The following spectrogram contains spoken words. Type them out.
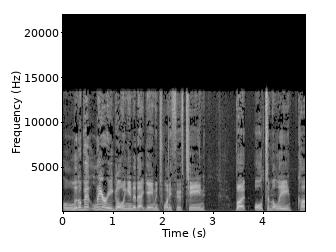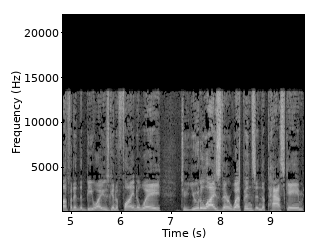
A little bit leery going into that game in 2015 but ultimately confident that BYU is going to find a way to utilize their weapons in the pass game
